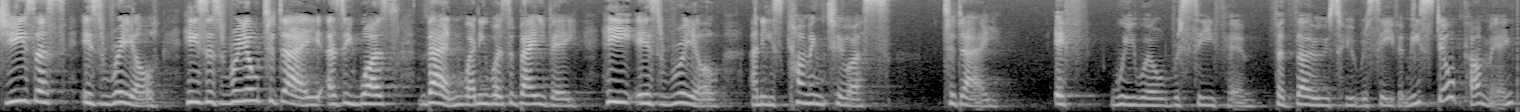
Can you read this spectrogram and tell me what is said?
Jesus is real. He's as real today as he was then when he was a baby. He is real and he's coming to us today if we will receive him for those who receive him. He's still coming.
